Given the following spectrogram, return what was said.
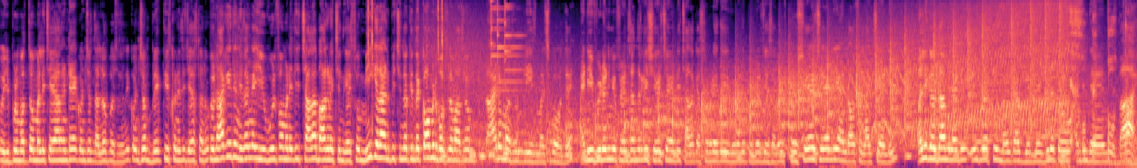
సో ఇప్పుడు మొత్తం మళ్ళీ చేయాలంటే కొంచెం తలనొప్పి వస్తుంది. కొంచెం బ్రేక్ తీసుకొని అయితే చేస్తాను. సో నాకైతే నిజంగా ఈ వూల్ ఫామ్ అనేది చాలా బాగా నచ్చింది గైస్ సో మీకు ఎలా అనిపించిందో కింద కామెంట్ బాక్స్లో మాత్రం రాయడం మాత్రం ప్లీజ్ మర్చిపోవద్దే. అండ్ ఈ వీడియోని మీ ఫ్రెండ్స్ అందరికీ షేర్ చేయండి. చాలా కష్టపడి అయితే ఈ వీడియోని ప్రిపేర్ చేశాను. సో షేర్ చేయండి అండ్ ఆల్సో లైక్ చేయండి. మళ్ళీ కలుద్దాం. ఇలాంటి ఇంట్రెస్టింగ్ మైండ్ క్రాఫ్ట్ గేమ్ ప్లే వీడియోతో అంటిల్ దెన్ బాయ్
